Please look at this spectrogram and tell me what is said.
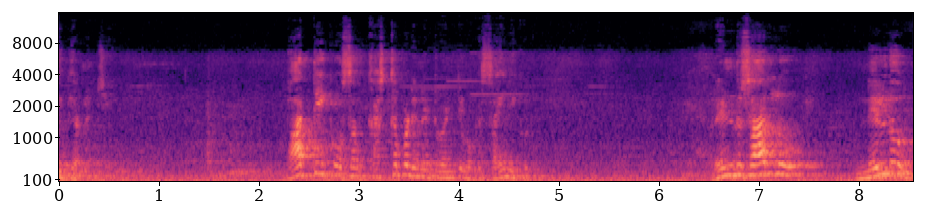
దగ్గర నుంచి పార్టీ కోసం కష్టపడినటువంటి ఒక సైనికుడు. రెండుసార్లు నెల్లూరు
